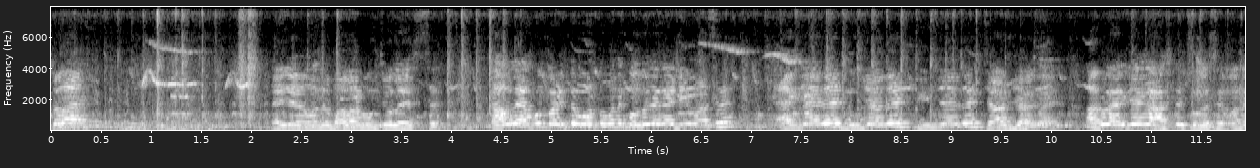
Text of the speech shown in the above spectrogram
চলে আয় এই যে আমাদের বাবার বউ চলে এসছে তাহলে এখন বাড়িতে বর্তমানে কত জায়গায় ডিম আছে এক জায়গায়, দু জায়গায়, তিন জায়গায়, চার জায়গায়। আরও এক জায়গায় আসতে চলেছে মানে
